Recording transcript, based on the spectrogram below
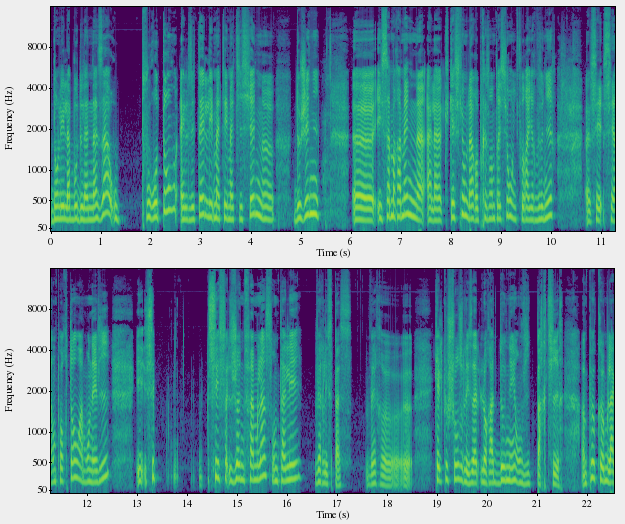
dans les labos de la NASA où pour autant, elles étaient les mathématiciennes euh, de génie. Euh, et ça me ramène à la question de la représentation, il faudra y revenir. c'est important, à mon avis. Et ces jeunes femmes-là sont allées vers l'espace vers quelque chose les leur a donné envie de partir. Un peu comme la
